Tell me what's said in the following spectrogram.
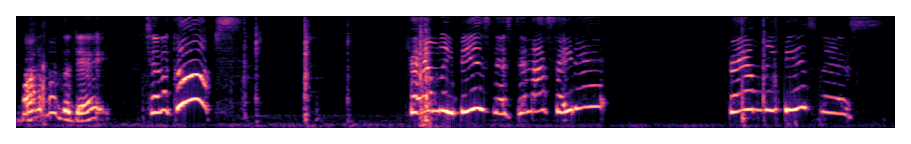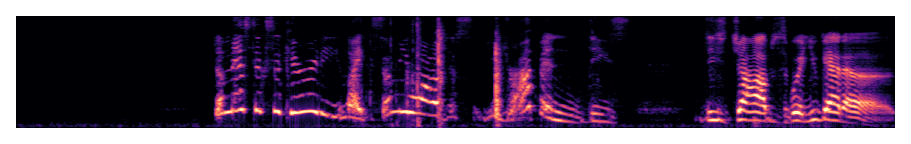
Bottom of the day. Ten of Cups. Family business. Didn't I say that? Family business domestic security. Like some of you all just you're dropping these these jobs where you gotta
